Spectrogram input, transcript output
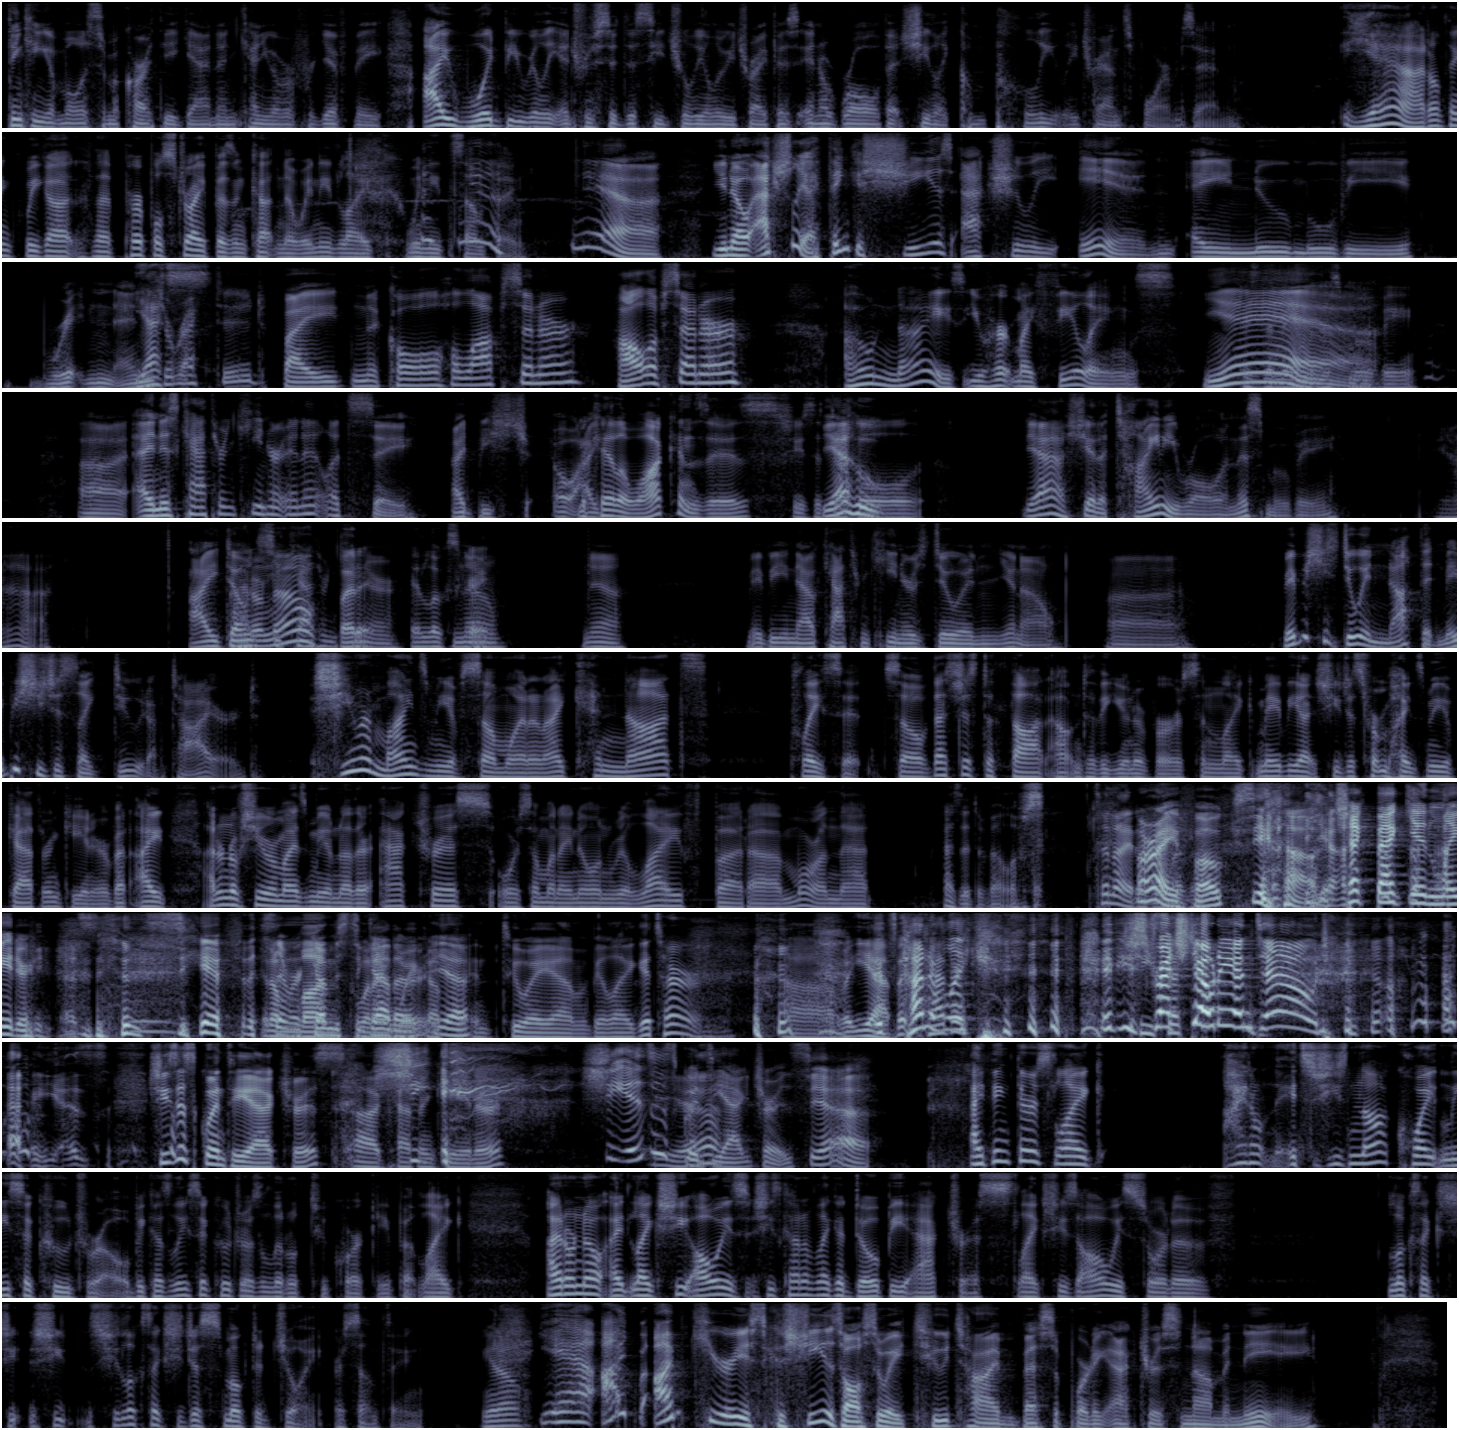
thinking of Melissa McCarthy again and Can You Ever Forgive Me, I would be really interested to see Julia Louis Dreyfus in a role that she like completely transforms in. Yeah, I don't think we got that purple stripe isn't cutting it. We need like we uh, need something. Yeah. You know, actually, I think she is actually in a new movie written and Yes. directed by Nicole Holofcener. Holofcener? Oh, nice! You hurt my feelings. Yeah. Is the name of this movie. Uh, and is Catherine Keener in it? Let's see. I'd be. Sh- oh, I, Michaela Watkins is. She's a Yeah, who- yeah, she had a tiny role in this movie. Yeah. I don't, don't see know, Catherine but it- Keener. it looks no. great. Yeah. Maybe now Catherine Keener's doing, you know, uh, maybe she's doing nothing. Maybe she's just like, dude, I'm tired. She reminds me of someone, and I cannot place it. So that's just a thought out into the universe, and like maybe I, she just reminds me of Catherine Keener, but I I don't know if she reminds me of another actress or someone I know in real life. But uh, more on that as it develops tonight. All right, 11. folks. Yeah, Yeah. check back in later Yes. see if this ever comes together. I wake up yeah, at 2 a.m. and be like, it's her. Uh, but yeah, it's but kind of like if you stretched such- out and down. yes, she's a squinty actress, uh, She- Keener. she is a squinty Yeah. actress. Yeah. I think there's like, I don't. It's she's not quite Lisa Kudrow because Lisa Kudrow is a little too quirky, but like, I don't know. I like she always she's kind of like a dopey actress. Like she's always sort of looks like she she she looks like she just smoked a joint or something. You know? Yeah, I'm I'm curious because she is also a two-time Best Supporting Actress nominee,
